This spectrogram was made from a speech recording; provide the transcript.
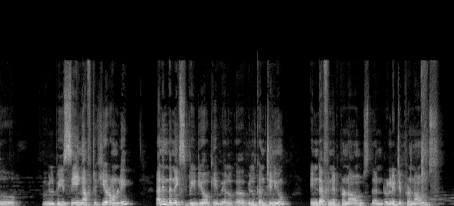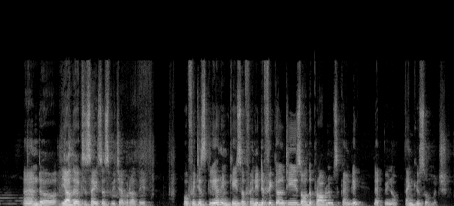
we will be seeing after here only. And in the next video okay we'll uh, we'll continue. Indefinite pronouns, then relative pronouns, and uh, the other exercises whichever are there. Hope it is clear. In case of any difficulties or the problems, kindly let me know. Thank you so much.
